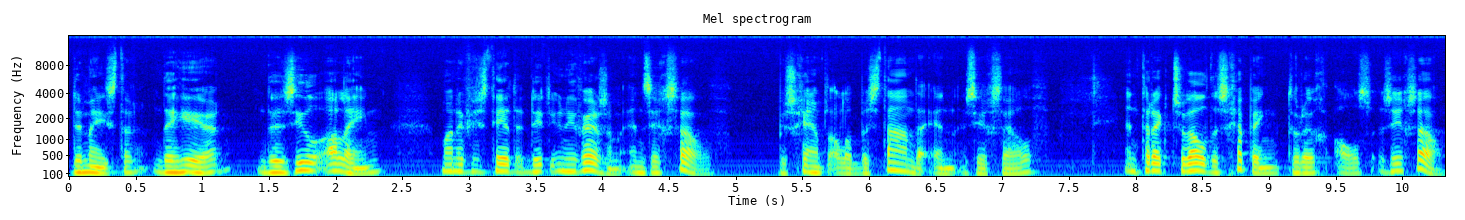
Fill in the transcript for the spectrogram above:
De meester, de Heer, de ziel alleen, manifesteert dit universum en zichzelf, beschermt al het bestaande en zichzelf, en trekt zowel de schepping terug als zichzelf.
